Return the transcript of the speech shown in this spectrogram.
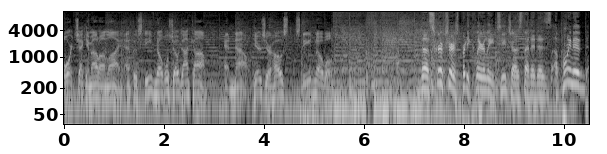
Or check him out online at thestevenobleshow.com. And now, here's your host, Steve Noble. The scriptures pretty clearly teach us that it is appointed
